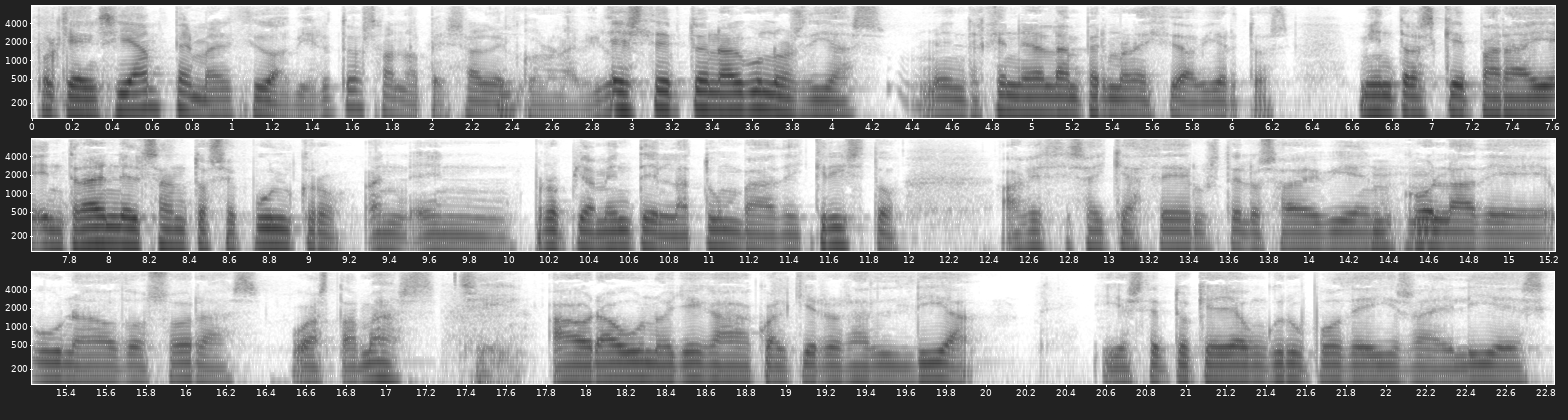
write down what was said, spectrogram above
Porque en sí han permanecido abiertos aún a pesar del coronavirus. Excepto en algunos días. En general han permanecido abiertos. Mientras que para entrar en el Santo Sepulcro, en, propiamente en la tumba de Cristo, a veces hay que hacer, usted lo sabe bien, cola de una o dos horas o hasta más. Sí. Ahora uno llega a cualquier hora del día y excepto que haya un grupo de israelíes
